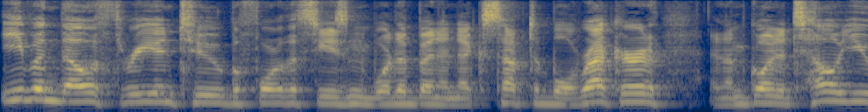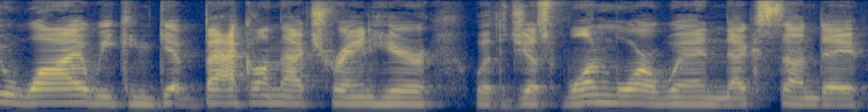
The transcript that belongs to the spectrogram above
even though 3 and 2 before the season would have been an acceptable record, and I'm going to tell you why we can get back on that train here with just one more win next Sunday.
